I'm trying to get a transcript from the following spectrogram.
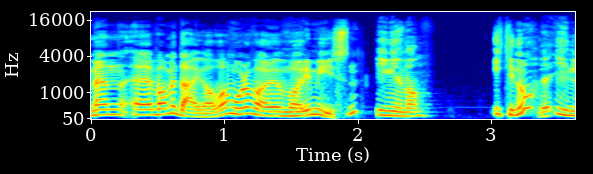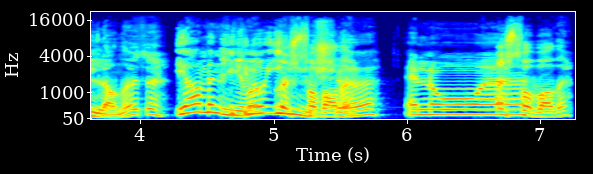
Men hva med deg, Galvan? Hvordan var det var i Mysen? Ingen vann. Ikke noe? Det er Innlandet, vet du. Ja, men Ingen ikke noe innsjø eller noe Østfoldbadet.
